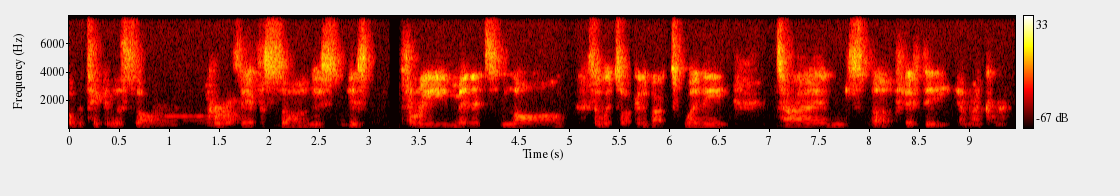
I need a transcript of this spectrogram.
a particular song. Correct. Say if a song is is three minutes long, so we're talking about 20 times uh 50. Am I correct?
